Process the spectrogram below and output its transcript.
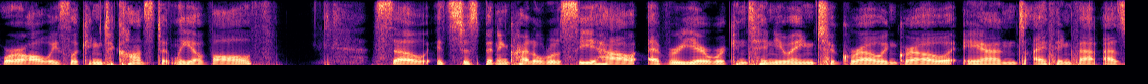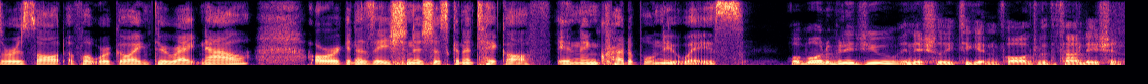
we're always looking to constantly evolve. So it's just been incredible to see how every year we're continuing to grow and grow. And I think that as a result of what we're going through right now, our organization is just going to take off in incredible new ways. What motivated you initially to get involved with the foundation?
